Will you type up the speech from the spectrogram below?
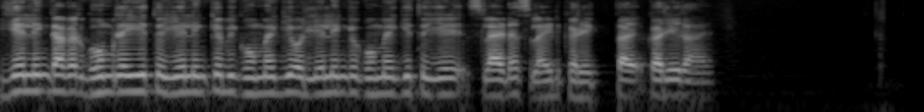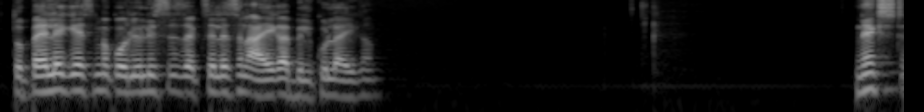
ये लिंक अगर घूम रही है तो ये लिंक भी घूमेगी और ये लिंक घूमेगी तो ये स्लाइडर स्लाइड कर ही रहा है। तो पहले केस में कोरियोलिसिस एक्सेलेशन आएगा, बिल्कुल आएगा। नेक्स्ट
